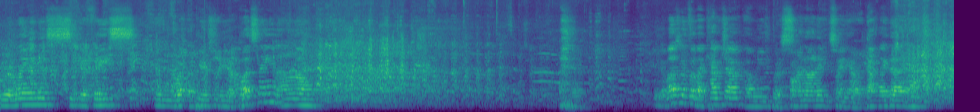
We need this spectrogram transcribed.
You were laying on this with your face in what appears to be a blood stain. I don't know. if I was gonna throw that couch out, I would need to put a sign on it explaining how it got like that.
